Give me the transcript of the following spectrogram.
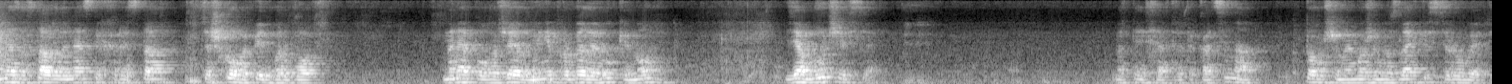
мене заставили нести Христа тяжкого під горбок. Мене положили, мені пробили руки, ноги. Я мучився. Брати і сестри, така ціна того, що ми можемо з легкістю робити,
